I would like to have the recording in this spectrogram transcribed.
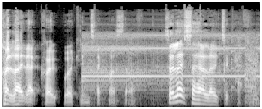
I like that quote working in tech myself. So let's say hello to Kathryn.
